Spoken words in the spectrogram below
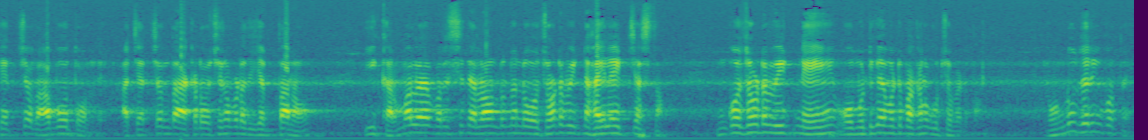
చర్చ రాబోతోంది. ఆ చర్చ అంతా అక్కడ వచ్చినప్పుడు అది చెప్తాను. ఈ కర్మల పరిస్థితి ఎలా ఉంటుందంటే ఓ చోట వీటిని హైలైట్ చేస్తాం. ఇంకో చోట వీటిని ఓ ముట్టిగా ముట్టి పక్కన కూర్చోబెడతాం. రెండూ జరిగిపోతాయి.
